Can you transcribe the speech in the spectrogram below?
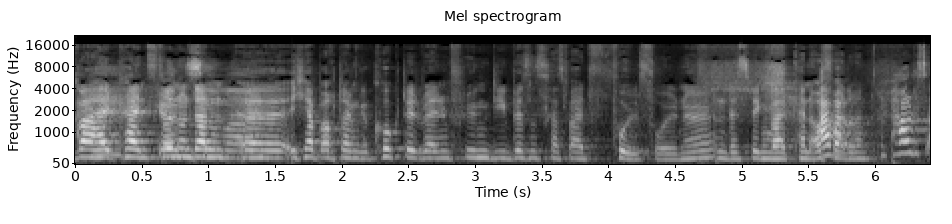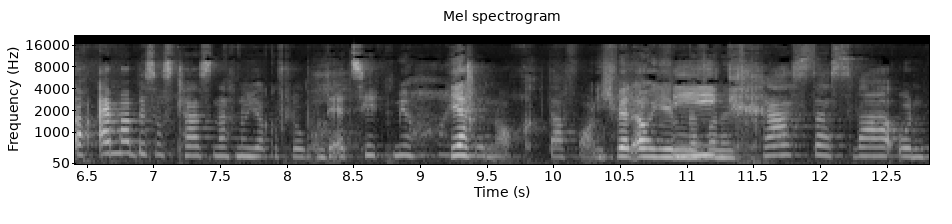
War halt keins drin und dann, äh, ich habe auch dann geguckt, bei den Flügen, die Business Class war halt full, full, ne? Und deswegen war halt kein Offer Aber drin. Paul ist auch einmal Business Class nach New York geflogen und der erzählt mir heute Ja. noch davon. Ich werde auch jedem wie davon krass das war und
